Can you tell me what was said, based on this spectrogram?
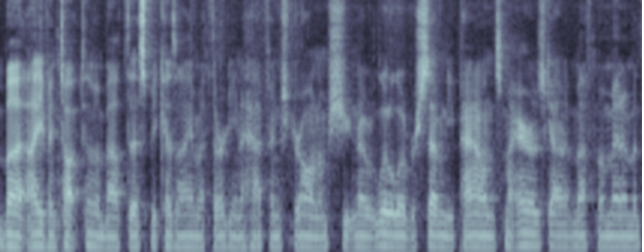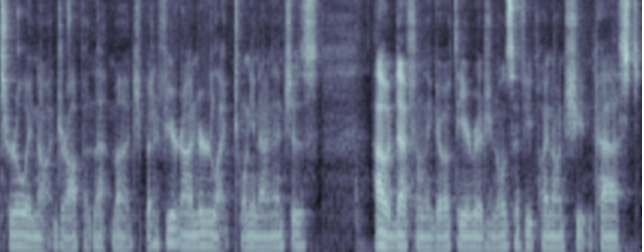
But I even talked to them about this because I am a 30 and a half inch draw and I'm shooting a little over 70 pounds. My arrow's got enough momentum. It's really not dropping that much. But if you're under like 29 inches, I would definitely go with the originals if you plan on shooting past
